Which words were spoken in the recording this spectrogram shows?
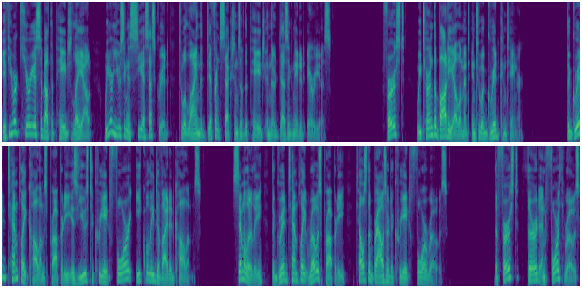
If you are curious about the page layout, we are using a CSS grid to align the different sections of the page in their designated areas. First, we turn the body element into a grid container. The grid template columns property is used to create four equally divided columns. Similarly, the grid template rows property tells the browser to create four rows. The first, third, and fourth rows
